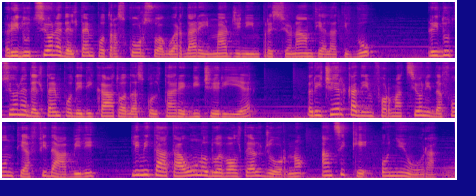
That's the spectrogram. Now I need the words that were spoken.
riduzione del tempo trascorso a guardare immagini impressionanti alla tv, riduzione del tempo dedicato ad ascoltare dicerie, ricerca di informazioni da fonti affidabili limitata a uno o due volte al giorno anziché ogni ora.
